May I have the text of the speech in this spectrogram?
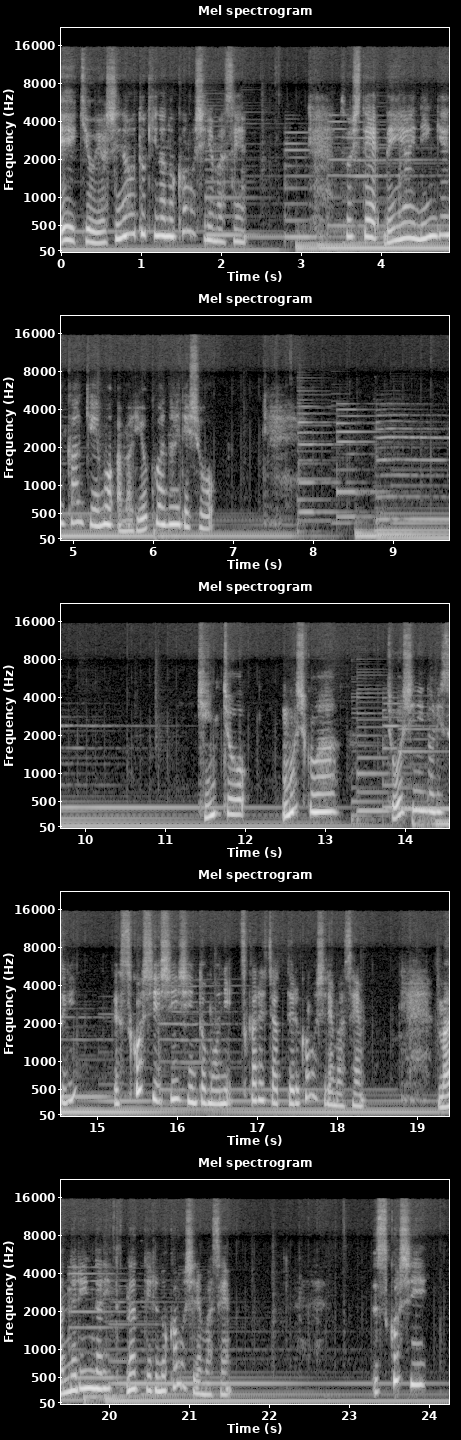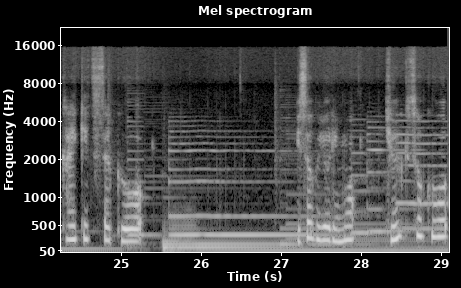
英気を養う時なのかもしれません。そして恋愛人間関係もあまり良くはないでしょう。緊張、もしくは調子に乗りすぎ少し心身ともに疲れちゃってるかもしれません。マンネリになりなっているのかもしれません。少し解決策を急ぐよりも休息を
